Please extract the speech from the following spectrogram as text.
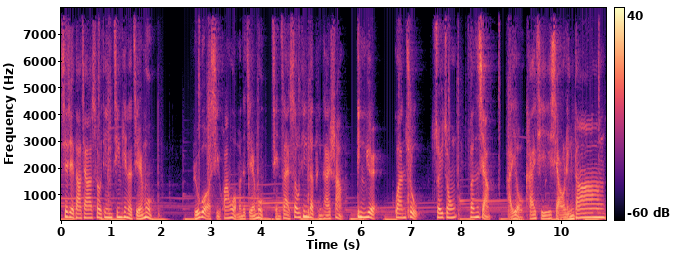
谢谢大家收听今天的节目。如果喜欢我们的节目，请在收听的平台上订阅、关注、追踪、分享，还有开启小铃铛。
